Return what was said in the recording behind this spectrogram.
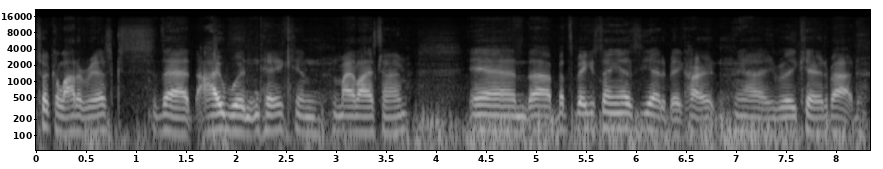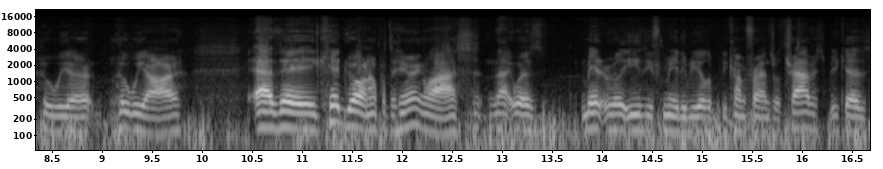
took a lot of risks that I wouldn't take in my lifetime. And uh, but the biggest thing is he had a big heart. He really cared about who we are. Who we are. As a kid growing up with a hearing loss, that was made it really easy for me to be able to become friends with Travis because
